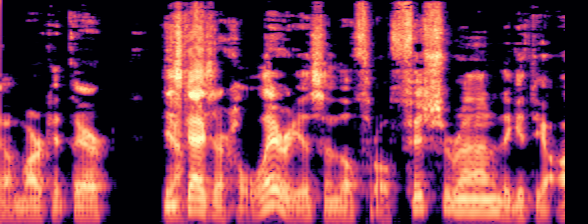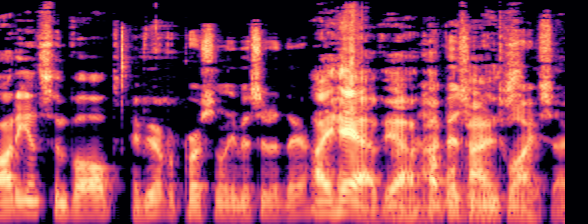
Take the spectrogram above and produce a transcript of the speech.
uh, market there, these Yeah. guys are hilarious and they'll throw fish around. And they get the audience involved. Have you ever personally visited there? I have, yeah, a I couple visited times. twice. I,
